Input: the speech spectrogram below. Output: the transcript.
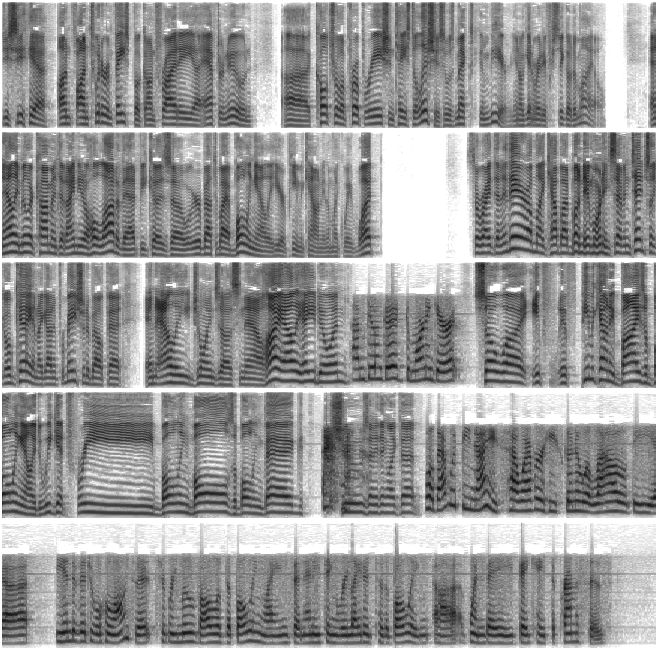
Do you see? Yeah, on on Twitter and Facebook on Friday uh, afternoon, uh, cultural appropriation tastes delicious. It was Mexican beer. You know, getting ready for Cinco de Mayo. And Ally Miller commented, "I need a whole lot of that because uh, we're about to buy a bowling alley here at Pima County." And I'm like, "Wait, what?" So right then and there, I'm like, "How about Monday morning 7:10?" She's like, "Okay," and I got information about that. And Ally joins us now. Hi, Ally. How you doing? I'm doing good. Good morning, Garret. So, uh, if if Pima County buys a bowling alley, do we get free bowling balls, a bowling bag, shoes, anything like that? Well, that would be nice. However, he's going to allow the uh, the individual who owns it to remove all of the bowling lanes and anything related to the bowling uh, when they vacate the premises.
